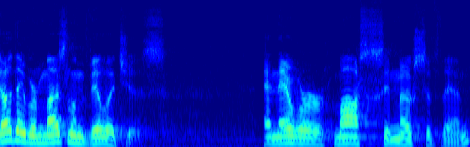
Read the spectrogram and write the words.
though they were Muslim villages, and there were mosques in most of them,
